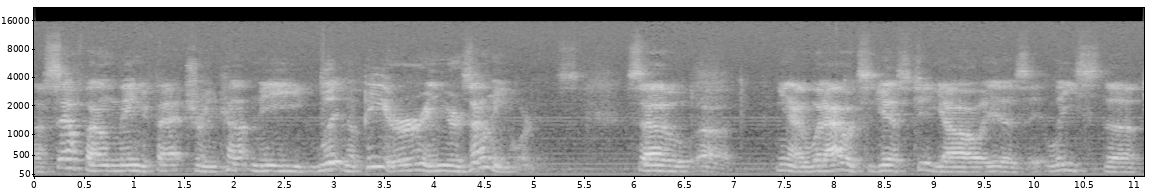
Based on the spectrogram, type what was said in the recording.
a cell phone manufacturing company wouldn't appear in your zoning ordinance. So, uh, you know, what I would suggest to y'all is at least the,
